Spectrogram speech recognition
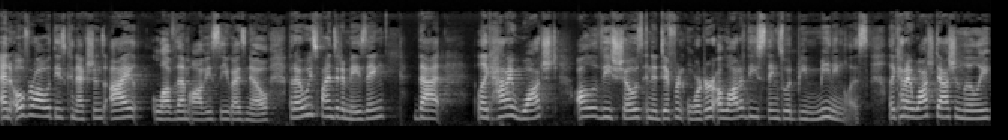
And overall, with these connections, I love them. Obviously, you guys know, but I always find it amazing that, like, had I watched all of these shows in a different order, a lot of these things would be meaningless. Like, had I watched Dash and Lily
